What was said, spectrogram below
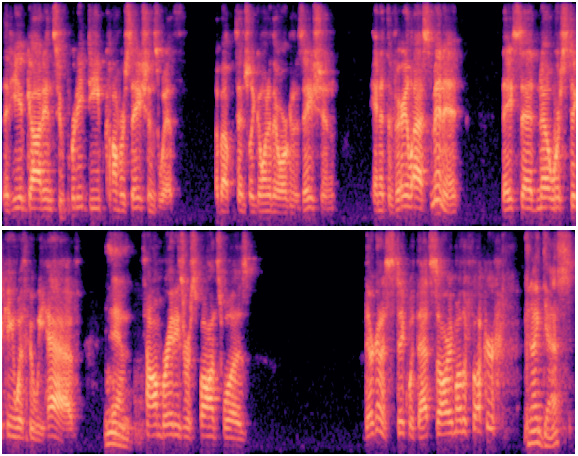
that he had got into pretty deep conversations with about potentially going to their organization, and at the very last minute, they said, "No, we're sticking with who we have." Hmm. And Tom Brady's response was, "They're going to stick with that sorry motherfucker." Can I guess?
